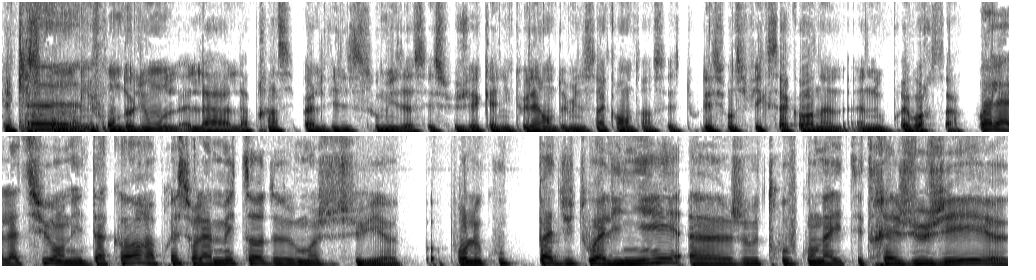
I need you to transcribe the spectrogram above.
Et qui, seront, euh, qui feront de Lyon la, la, principale ville soumise à ces sujets caniculaires en 2050. Hein. tous les scientifiques s'accordent à, à, nous prévoir ça. Voilà, là-dessus on est d'accord. Après sur la méthode, moi je suis euh, pour le coup pas du tout aligné. Euh, je trouve qu'on a été très jugé. Euh,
